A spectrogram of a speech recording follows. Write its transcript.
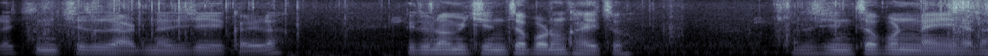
चिंचेचं झाड नदीच्या इकडलं. इथून आम्ही चिंच पडून खायचो. आता चिंच पण नाही याला.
